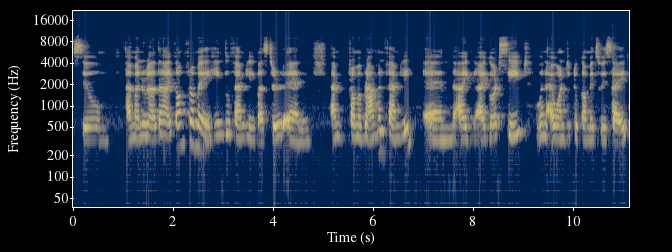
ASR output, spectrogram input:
So I'm Anuradha. I come from a Hindu family, pastor, and I'm from a Brahmin family. And I, I got saved when I wanted to commit suicide.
